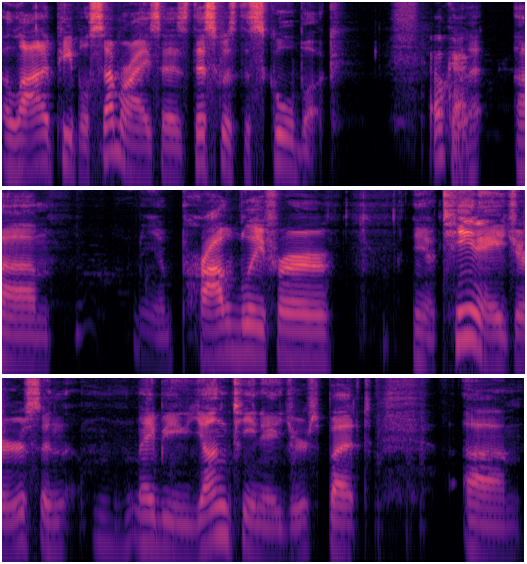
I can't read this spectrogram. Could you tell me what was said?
a lot of people summarize as this was the school book. okay, Um, you know, probably for you know teenagers and maybe young teenagers, but um,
